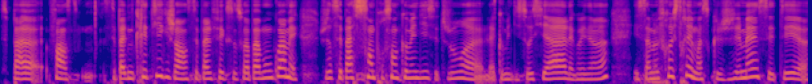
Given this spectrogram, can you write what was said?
c'est pas enfin c'est pas une critique genre c'est pas le fait que ce soit pas bon quoi. Mais je veux dire c'est pas 100% comédie. C'est toujours euh, la comédie sociale la comédie et ça me frustrait. Moi ce que j'aimais c'était euh,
